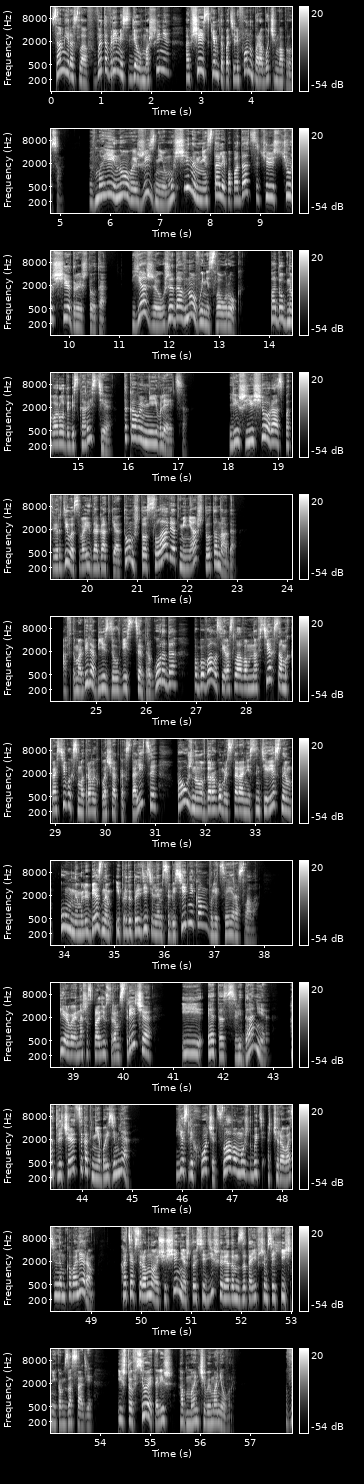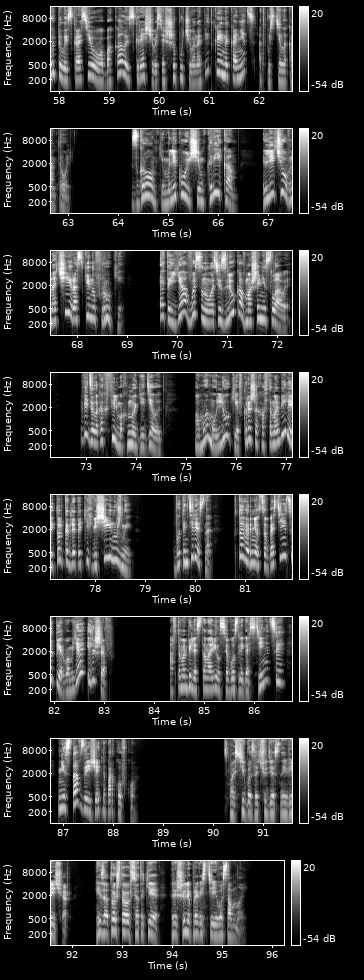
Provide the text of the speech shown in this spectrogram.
Сам Ярослав в это время сидел в машине, общаясь с кем-то по телефону по рабочим вопросам. В моей новой жизни мужчины мне стали попадаться чересчур щедрые что-то. Я же уже давно вынесла урок. Подобного рода бескорыстие таковым не является. Лишь еще раз подтвердила свои догадки о том, что Славе от меня что-то надо. Автомобиль объездил весь центр города, побывала с Ярославом на всех самых красивых смотровых площадках столицы, поужинала в дорогом ресторане с интересным, умным, любезным и предупредительным собеседником в лице Ярослава. Первая наша с продюсером встреча, И это свидание отличаются как небо и земля. Если хочет, Слава может быть очаровательным кавалером, хотя все равно ощущение, что сидишь рядом с затаившимся хищником в засаде, и что все это лишь обманчивый маневр. Выпила из красивого бокала искрящегося шипучего напитка и, наконец, отпустила контроль. С громким, ликующим криком лечу в ночи, раскинув руки. Это я высунулась из люка в машине Славы. Видела, как в фильмах многие делают. По-моему, люки в крышах автомобилей только для таких вещей и нужны. Вот интересно, кто вернется в гостиницу первым, я или шеф? Автомобиль остановился возле гостиницы, не став заезжать на парковку. «Спасибо за чудесный вечер», и за то, что все-таки решили провести его со мной».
